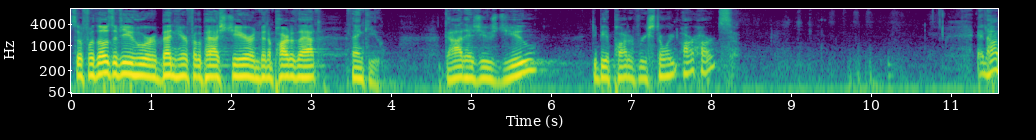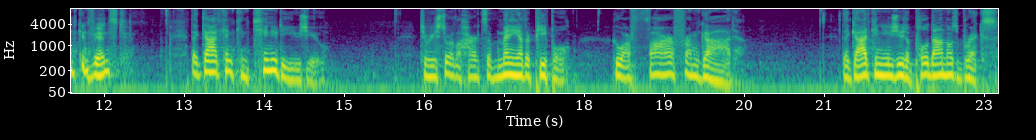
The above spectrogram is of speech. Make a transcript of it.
So, for those of you who have been here for the past year and been a part of that, thank you. God has used you to be a part of restoring our hearts. And I'm convinced that God can continue to use you to restore the hearts of many other people who are far from God. That God can use you to pull down those bricks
